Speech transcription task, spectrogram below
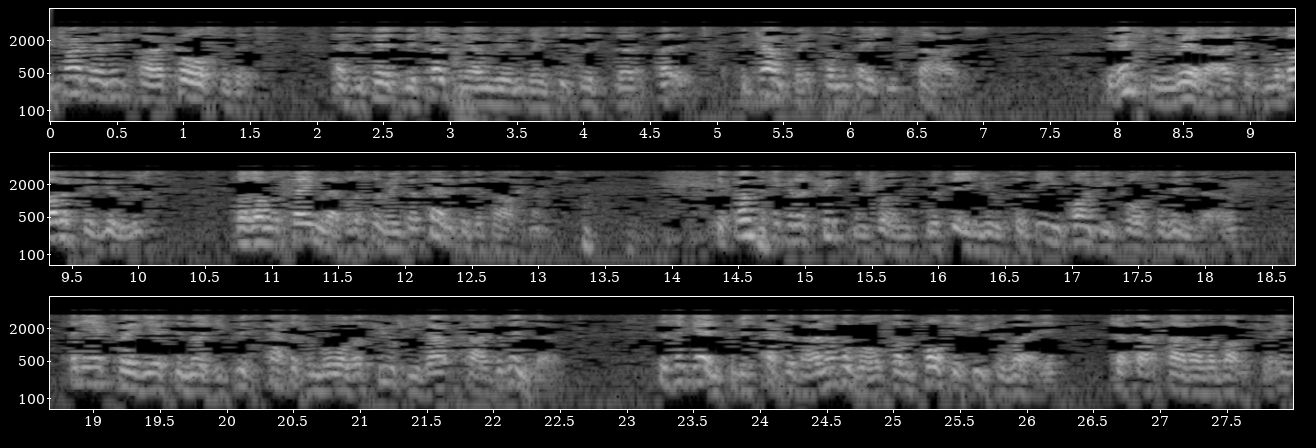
We tried to identify a cause for this, as it appeared to be totally unrelated to the, uh, the count rate from the patient's size. Eventually we realised that the laboratory used was on the same level as the radiotherapy department. If one particular treatment room was being used, the beam pointing towards the window, any X-radiation emerging could be scattered from a wall a few feet outside the window. This again could be scattered by another wall some 40 feet away, just outside our laboratory,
